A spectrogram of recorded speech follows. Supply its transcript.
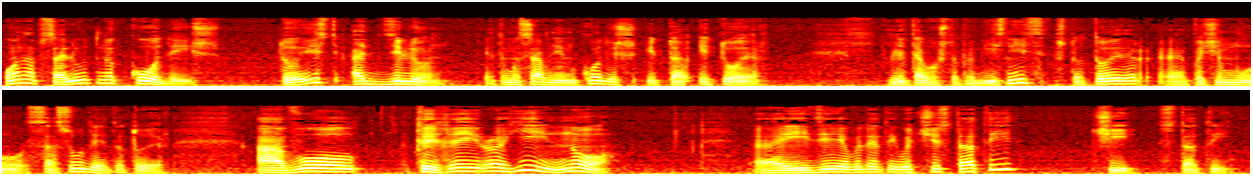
он абсолютно кодиш, то есть отделен. Это мы сравним кодиш и, то, и тоер. Для того, чтобы объяснить, что тоер, uh, почему сосуды это тоер. А вол тегейроги, но uh, идея вот этой вот чистоты, чи статы, Э,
